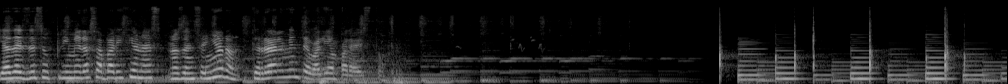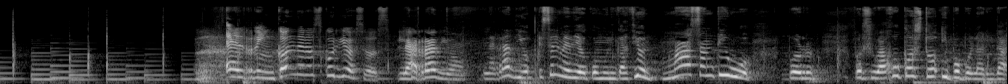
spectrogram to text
Ya desde sus primeras apariciones nos enseñaron que realmente valían para esto. El Rincón de los Curiosos, la radio. La radio es el medio de comunicación más antiguo por, por su bajo costo y popularidad.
